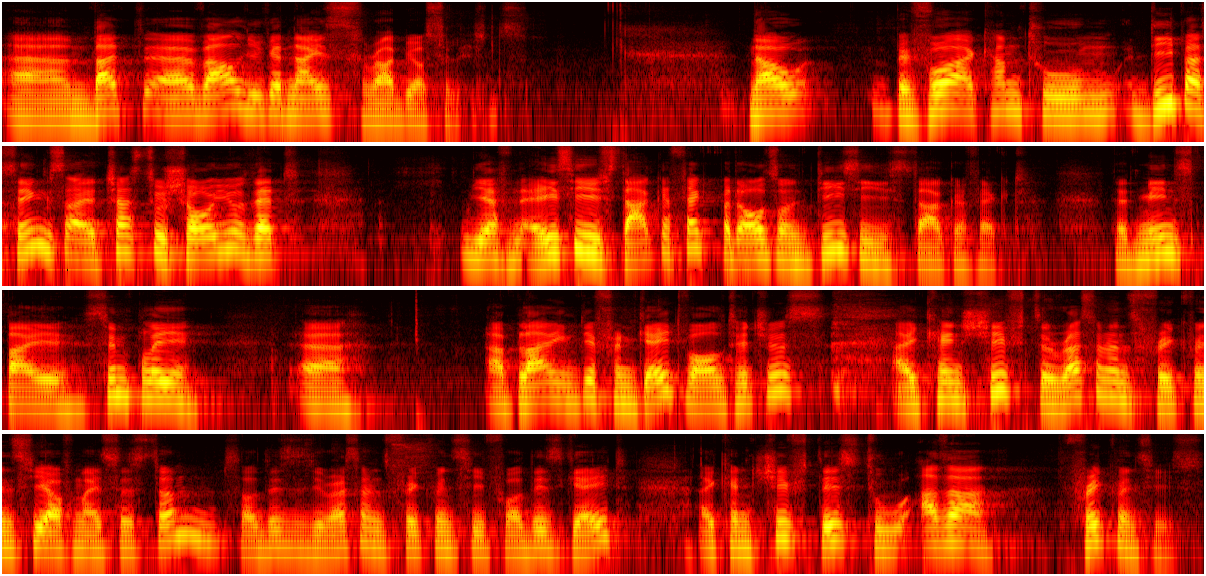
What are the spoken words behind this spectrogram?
Um, but uh, well, you get nice Rabi oscillations. Now, before I come to deeper things, I just to show you that we have an AC Stark effect, but also a DC Stark effect. That means by simply uh, applying different gate voltages, I can shift the resonance frequency of my system. So this is the resonance frequency for this gate. I can shift this to other frequencies.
